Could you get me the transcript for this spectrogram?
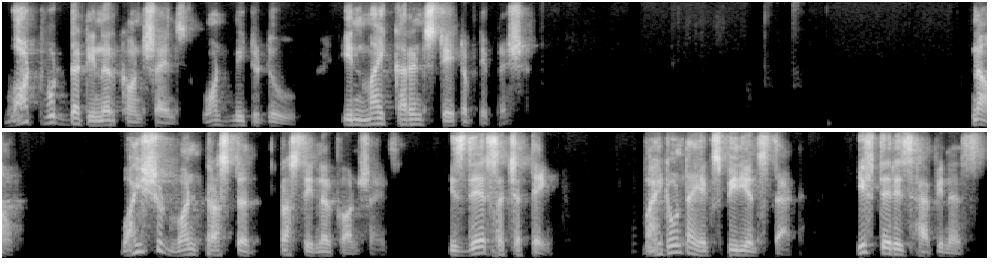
what would that inner conscience want me to do in my current state of depression? Now, why should one trust, a, trust the inner conscience? Is there such a thing? Why don't I experience that? If there is happiness,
